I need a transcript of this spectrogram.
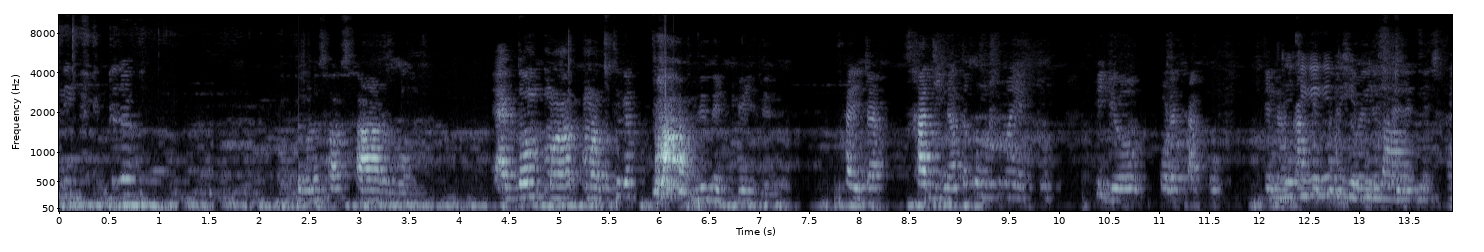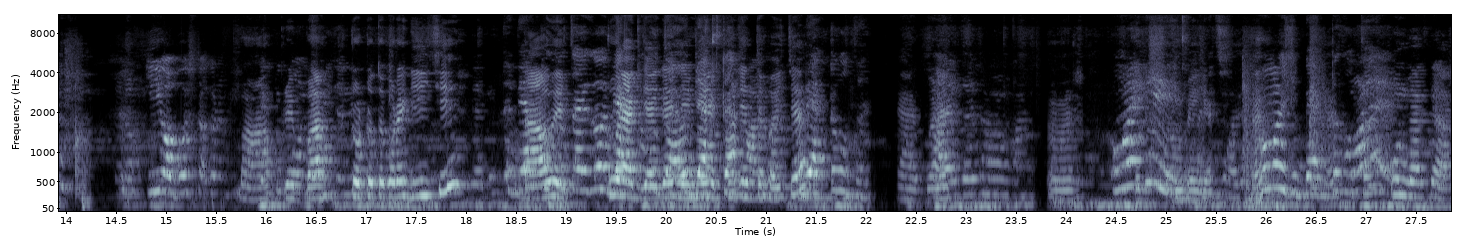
লিপস্টিকটা এগুলো সব সারবো। একদম মা মাথা থেকে ভাব দিয়ে দেখবেই শাড়িটা সাজি না তো কোনো সময় একটু ভিডিও করে থাকো। যে না কাকে করে সেজে সেজেছে। কি অবস্থা করে বাপরে বাপ টোটোতে করে গিয়েছি। তাও একটু এক জায়গায় নেমে একটু যেতে হয়েছে। হয়ে। হ্যাঁ? কোন ব্যাগটা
